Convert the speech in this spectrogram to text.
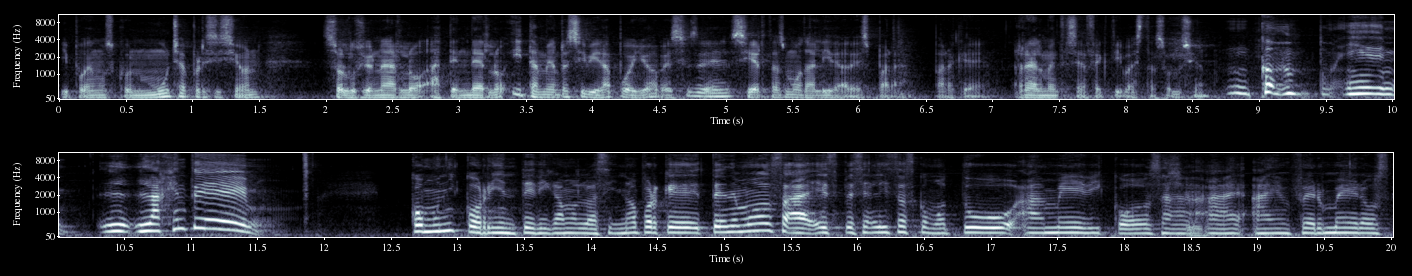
y podemos con mucha precisión solucionarlo, atenderlo y también recibir apoyo a veces de ciertas modalidades para, para que realmente sea efectiva esta solución. Eh, la gente común y corriente, digámoslo así, ¿no? Porque tenemos a especialistas como tú, a médicos, a enfermeros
